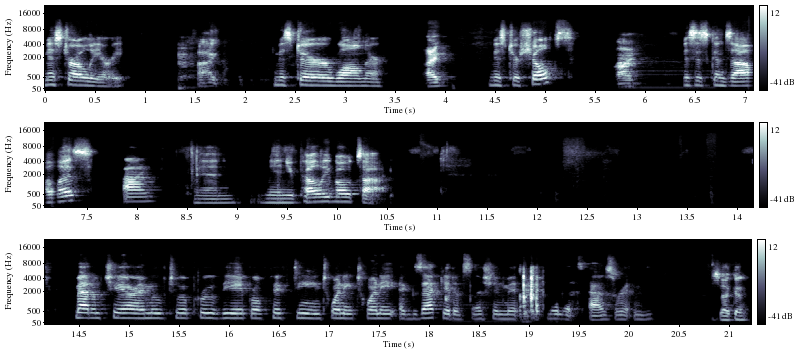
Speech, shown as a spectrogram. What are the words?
Mr. O'Leary, aye. Mr. Wallner, I, Mr. Schultz, Aye. Mrs. Gonzalez, Aye. and Manupelli votes aye. Madam Chair, I move to approve the April 15, 2020 executive session min- minutes as written. Second,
